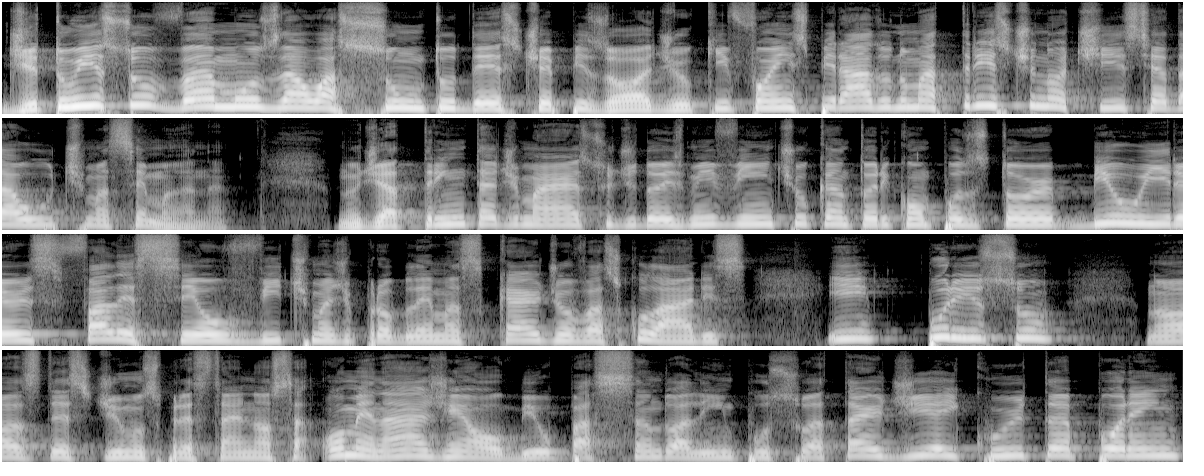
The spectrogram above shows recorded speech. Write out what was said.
Dito isso, vamos ao assunto deste episódio, que foi inspirado numa triste notícia da última semana. No dia 30 de março de 2020, o cantor e compositor Bill Withers faleceu vítima de problemas cardiovasculares e, por isso, nós decidimos prestar nossa homenagem ao Bill, passando a limpo sua tardia e curta, porém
